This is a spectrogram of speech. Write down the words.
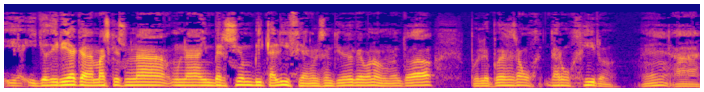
y, yo diría que además que es una, una, inversión vitalicia, en el sentido de que, bueno, en un momento dado, pues le puedes dar un, dar un giro ¿eh? a,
